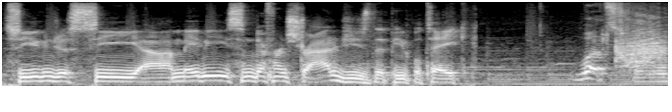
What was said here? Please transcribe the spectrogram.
so you can just see uh, maybe some different strategies that people take. Let's go.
